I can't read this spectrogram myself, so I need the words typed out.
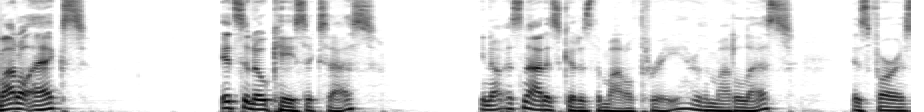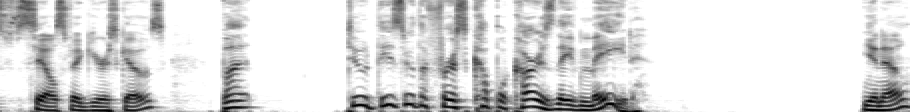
Model X, it's an okay success. You know, it's not as good as the Model 3 or the Model S as far as sales figures goes, but dude, these are the first couple cars they've made. You know?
